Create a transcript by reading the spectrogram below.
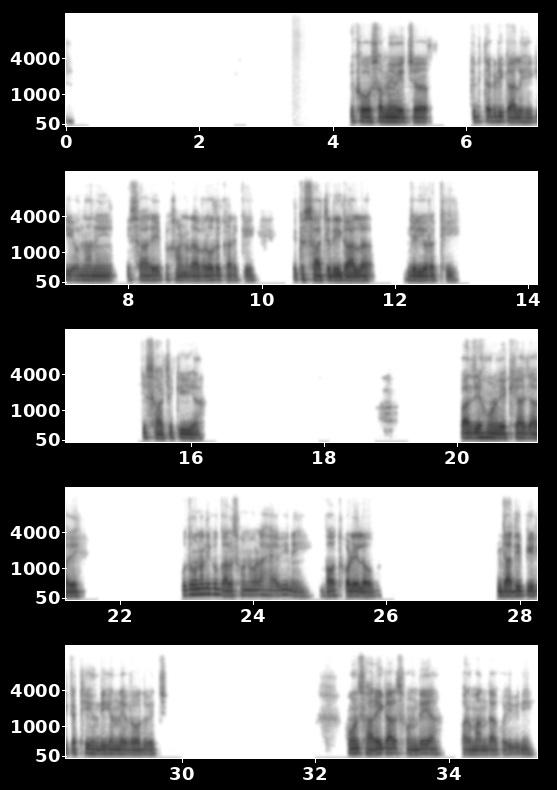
ਦੇਖੋ ਸਮੇਂ ਵਿੱਚ ਕਿੰਨੀ ਤਗੜੀ ਗੱਲ ਹੀ ਕਿ ਉਹਨਾਂ ਨੇ ਇਸ ਸਾਰੇ ਪਖੰਡ ਦਾ ਵਿਰੋਧ ਕਰਕੇ ਇੱਕ ਸੱਚ ਦੀ ਗੱਲ ਜਿਹੜੀ ਉਹ ਰੱਖੀ। ਕਿ ਸੱਚ ਕੀ ਆ? ਪਰ ਜੇ ਹੁਣ ਵੇਖਿਆ ਜਾਵੇ, ਉਦੋਂ ਉਹਨਾਂ ਦੀ ਕੋਈ ਗੱਲ ਸੁਣਨ ਵਾਲਾ ਹੈ ਵੀ ਨਹੀਂ, ਬਹੁਤ ਥੋੜੇ ਲੋਕ। ਜਿਆਦੀ ਭੀੜ ਇਕੱਠੀ ਹੁੰਦੀ ਹੈ ਉਹਨੇ ਵਿਰੋਧ ਵਿੱਚ। ਹੁਣ ਸਾਰੇ ਗੱਲ ਸੁਣਦੇ ਆ, ਪਰ ਮੰਨਦਾ ਕੋਈ ਵੀ ਨਹੀਂ।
